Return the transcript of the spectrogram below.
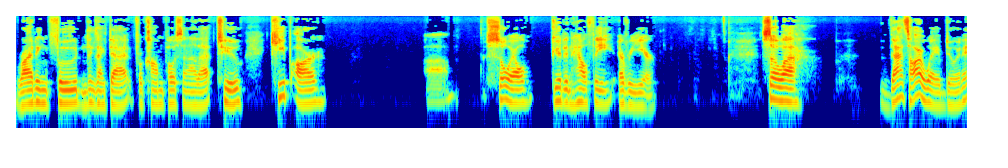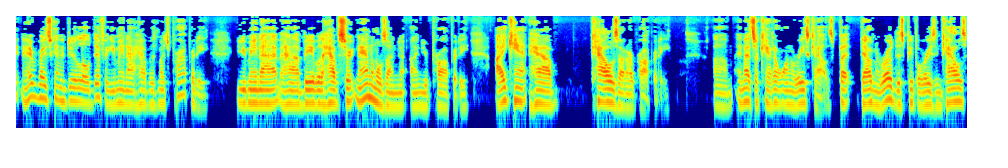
rotting food and things like that for compost and all that to keep our uh, soil good and healthy every year. So uh, that's our way of doing it. And everybody's going to do a little different. You may not have as much property. You may not uh, be able to have certain animals on, on your property. I can't have cows on our property. Um, and that's okay. I don't want to raise cows, but down the road, there's people raising cows.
